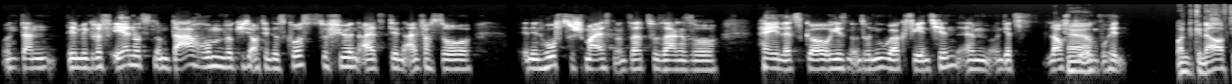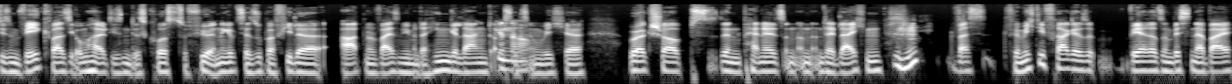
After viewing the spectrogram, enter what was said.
Und dann den Begriff eher nutzen, um darum wirklich auch den Diskurs zu führen, als den einfach so in den Hof zu schmeißen und zu sagen so, hey, let's go, hier sind unsere New Work-Fähnchen ähm, und jetzt laufen ja. wir irgendwo hin. Und genau auf diesem Weg quasi, um halt diesen Diskurs zu führen, da gibt es ja super viele Arten und Weisen, wie man da hingelangt, ob genau. es jetzt irgendwelche Workshops sind, Panels und, und, und dergleichen. Mhm. Was für mich die Frage wäre so ein bisschen dabei,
